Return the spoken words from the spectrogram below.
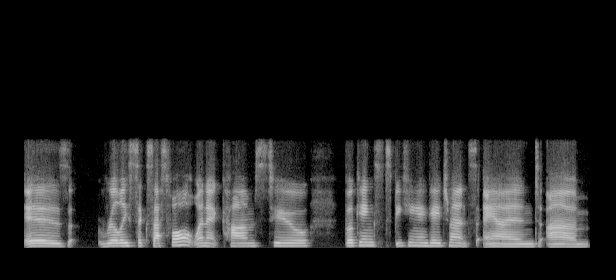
is really successful when it comes to booking speaking engagements and um,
